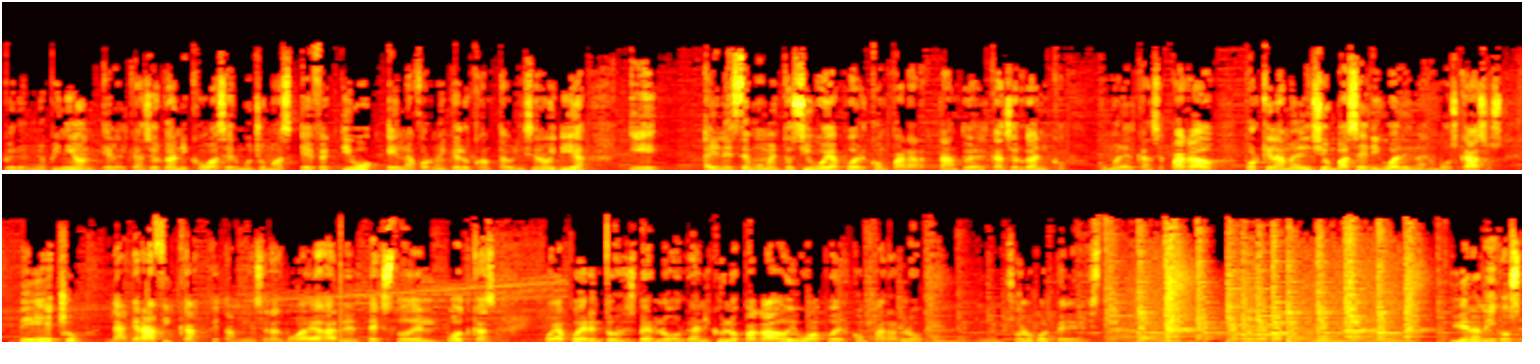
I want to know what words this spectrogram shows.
pero en mi opinión el alcance orgánico va a ser mucho más efectivo en la forma en que lo contabilicen hoy día y en este momento sí voy a poder comparar tanto el alcance orgánico como el alcance pagado porque la medición va a ser igual en ambos casos. De hecho, la gráfica, que también se las voy a dejar en el texto del podcast, voy a poder entonces ver lo orgánico y lo pagado y voy a poder compararlo en un solo golpe de vista. Bien amigos,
